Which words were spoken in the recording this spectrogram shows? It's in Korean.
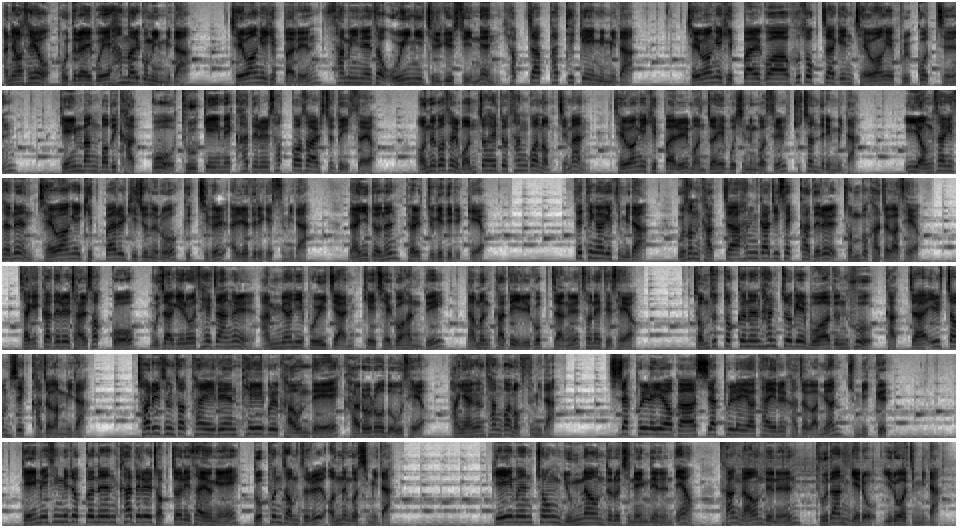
안녕하세요. 보드라이브의 한마리곰입니다. 제왕의 깃발은 3인에서 5인이 즐길 수 있는 협작 파티 게임입니다. 제왕의 깃발과 후속작인 제왕의 불꽃은 게임 방법이 같고 두 게임의 카드를 섞어서 할 수도 있어요. 어느 것을 먼저 해도 상관없지만 제왕의 깃발을 먼저 해보시는 것을 추천드립니다. 이 영상에서는 제왕의 깃발을 기준으로 규칙을 알려드리겠습니다. 난이도는 별 두 개 드릴게요. 세팅하겠습니다. 우선 각자 한 가지 색 카드를 전부 가져가세요. 자기 카드를 잘 섞고 무작위로 3장을 앞면이 보이지 않게 제거한 뒤 남은 카드 7장을 손에 드세요. 점수 토큰은 한쪽에 모아둔 후 각자 1점씩 가져갑니다. 처리 순서 타일은 테이블 가운데에 가로로 놓으세요. 방향은 상관없습니다. 시작 플레이어가 시작 플레이어 타일을 가져가면 준비 끝. 게임의 승리 조건은 카드를 적절히 사용해 높은 점수를 얻는 것입니다. 게임은 총 6라운드로 진행되는데요. 각 라운드는 두 단계로 이루어집니다.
